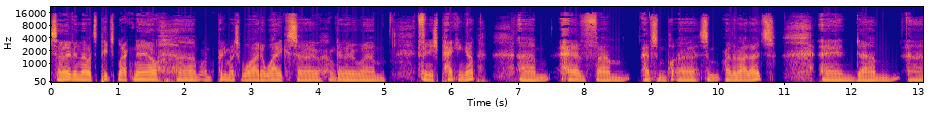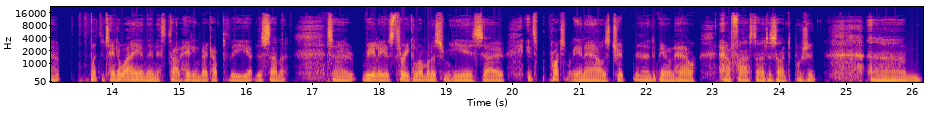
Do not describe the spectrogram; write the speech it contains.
So even though it's pitch black now, um, I'm pretty much wide awake. So I'm going to um, finish packing up, um, have um, have some uh, some overnight oats, and um, uh, put the tent away, and then start heading back up to the uh, the summit. So really, it's three kilometres from here. So it's approximately an hour's trip, uh, depending on how how fast I decide to push it. Um,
